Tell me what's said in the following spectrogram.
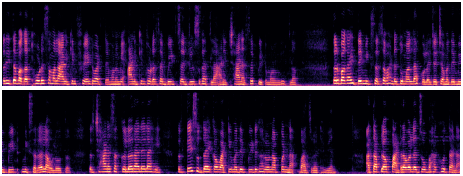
तर इथं बघा थोडंसं मला आणखीन फेंट वाटतंय म्हणून मी आणखीन थोडासा बीटचा ज्यूस घातला आणि छान असं पीठ मळून घेतलं. तर बघा इथे मिक्सरचं भांडं तुम्हाला दाखवलं ज्याच्यामध्ये मी बीट मिक्सरला लावलं होतं. तर छान असा कलर आलेला आहे. तर ते सुद्धा एका वाटीमध्ये पीठ घालून आपण ना बाजूला ठेवूया आता आपला पांढरावाला जो भाग होता ना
